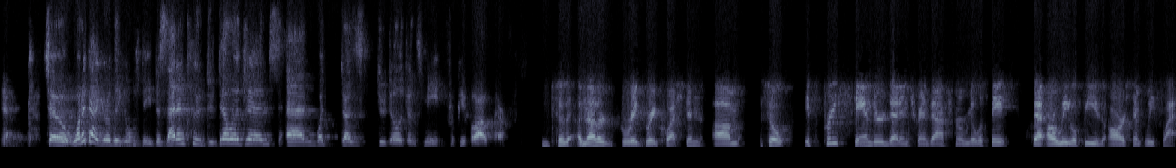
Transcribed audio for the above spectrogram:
Yeah. So what about your legal fee? Does that include due diligence? And what does due diligence mean for people out there? So another great, great question. Um, so it's pretty standard that in transactional real estate that our legal fees are simply flat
